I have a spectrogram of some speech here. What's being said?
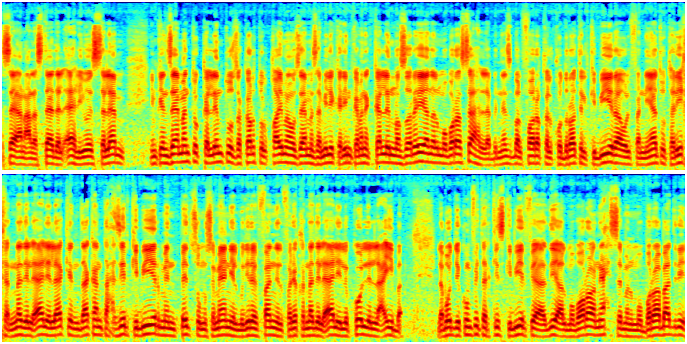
مساء على استاد الأهلي والسلام يمكن زي ما أنتم اتكلمتوا ذكرتوا القائمه وزي ما زميلي كريم كمان اتكلم نظريا المباراة سهلة بالنسبة لفارق القدرات الكبيرة والفنيات وتاريخ النادي الأهلي لكن ده كان تحذير كبير من بيتسو موسيماني المدير الفني لفريق النادي الأهلي لكل اللعيبة. لابد يكون في تركيز كبير في هذه المباراة نحسم المباراة بدري.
